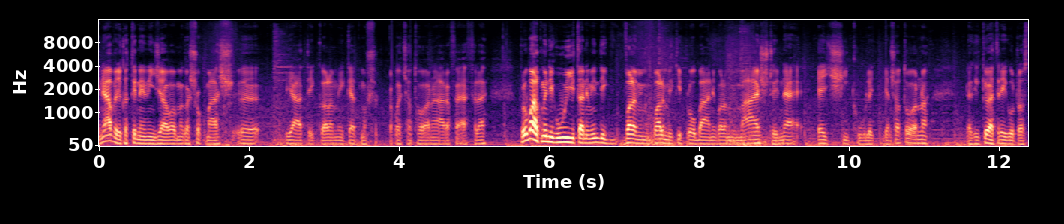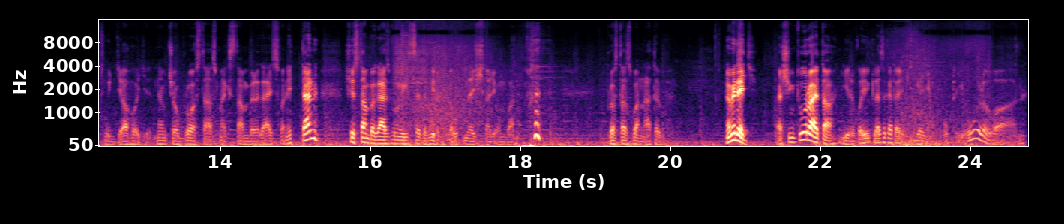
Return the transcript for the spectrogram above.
Én el vagyok a Tini Ninja-val, meg a sok más ö, játékkal, amiket most a csatornára felfele. Próbálok mindig újítani, mindig valami, valamit kipróbálni, valami mást, hogy ne egy síkú legyen csatorna. De aki követ régóta azt tudja, hogy nem csak Brawl Stars meg Stumble Guys van itten, és a Stumble Guys-ban még szerintem videót is nagyon van. Brawl Stars-ban több. Na mindegy, essünk túl rajta, gyilkoljuk le ezeket a genyókat. Jól van.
